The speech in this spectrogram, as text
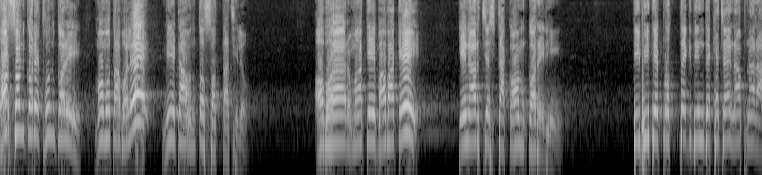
ধর্ষণ করে, খুন করে। মমতা বলে, মেয়েটা অন্তঃসত্ত্বা ছিল। অভয়ার মাকে বাবাকে কেনার চেষ্টা কম করেনি টিভিতে প্রত্যেক দিন দেখেছেন আপনারা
